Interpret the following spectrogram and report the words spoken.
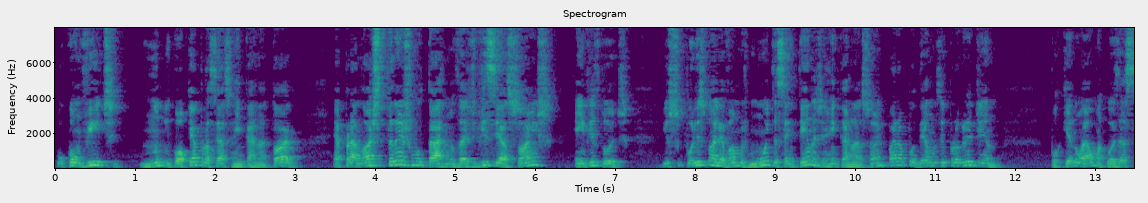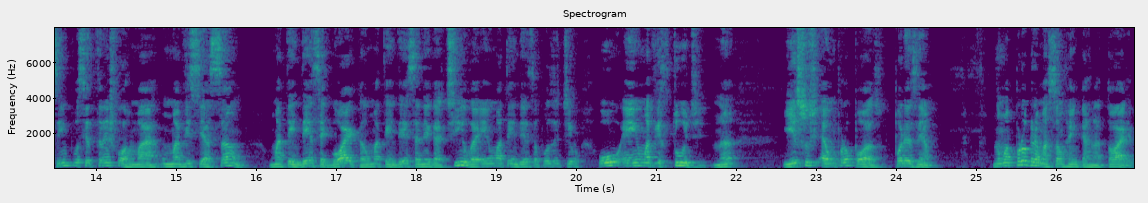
o convite em qualquer processo reencarnatório é para nós transmutarmos as viciações em virtudes. Isso, por isso nós levamos muitas centenas de reencarnações para podermos ir progredindo. Porque não é uma coisa simples você transformar uma viciação, uma tendência egóica, uma tendência negativa em uma tendência positiva ou em uma virtude. Né? Isso é um propósito. Por exemplo, numa programação reencarnatória,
